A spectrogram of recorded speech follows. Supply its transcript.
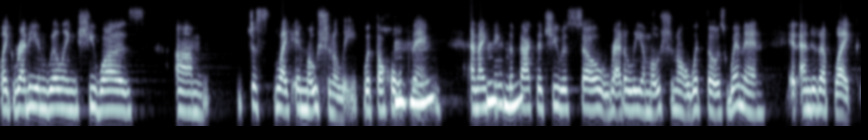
like ready and willing she was um, just like emotionally with the whole mm-hmm. thing. And I mm-hmm. think the mm-hmm. fact that she was so readily emotional with those women, it ended up like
